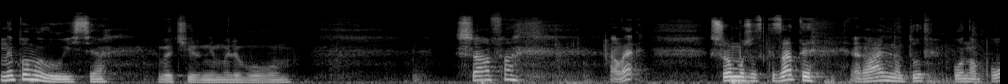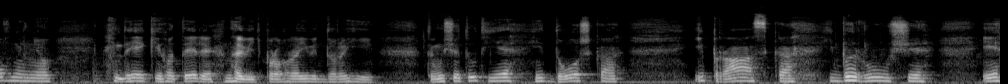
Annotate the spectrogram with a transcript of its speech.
Не помилуйся вечірнім Львовом. Шафа. Але, що можу сказати, реально тут по наповненню деякі готелі навіть програють дорогі. Тому що тут є і дошка, і праска, і беруші, і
